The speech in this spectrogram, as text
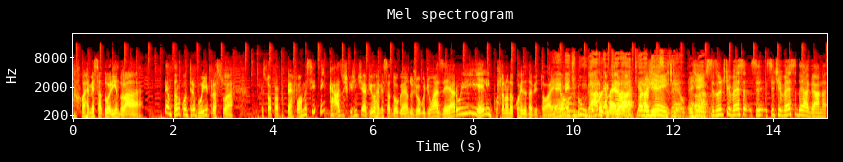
do arremessador indo lá, tentando contribuir para sua sua própria performance. E tem casos que a gente já viu o arremessador ganhando o jogo de 1 a 0 e ele impulsionando a corrida da vitória. É, então, Med Bungar, né, que era, que era gente, desses, né, gente, se não tivesse, se, se tivesse DH na,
